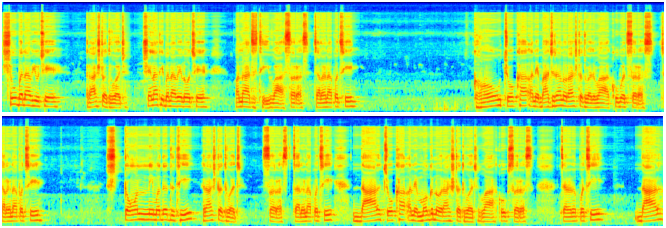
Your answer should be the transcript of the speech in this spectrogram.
શું બનાવ્યું છે? રાષ્ટ્રધ્વજ. શેનાથી બનાવેલો છે? અનાજથી. વાહ, સરસ. ચાલો એના પછી. ઘઉં, ચોખા અને બાજરાનો રાષ્ટ્રધ્વજ. વાહ, ખૂબ જ સરસ. ચાલો એના પછી. સ્ટોનની મદદથી રાષ્ટ્રધ્વજ. સરસ. ચાલો એના પછી. દાળ, ચોખા અને મગનો રાષ્ટ્રધ્વજ. વાહ, ખૂબ સરસ. ચાલો પછી. દાળ,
